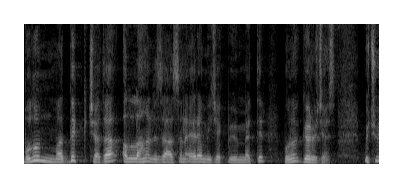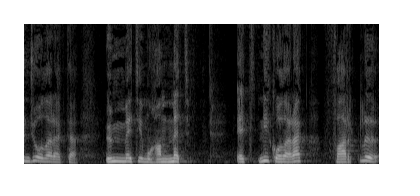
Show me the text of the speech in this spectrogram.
Bulunmadıkça da Allah'ın rızasına eremeyecek bir ümmettir. Bunu göreceğiz. Üçüncü olarak da ümmeti Muhammed etnik olarak farklı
